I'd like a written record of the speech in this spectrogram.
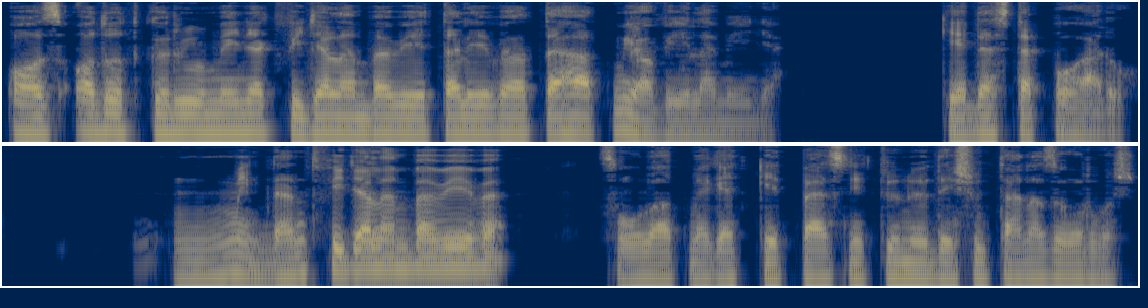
Az adott körülmények figyelembevételével tehát mi a véleménye? kérdezte Poháró. Mindent figyelembe véve? szólalt meg egy-két percnyi tűnődés után az orvos.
